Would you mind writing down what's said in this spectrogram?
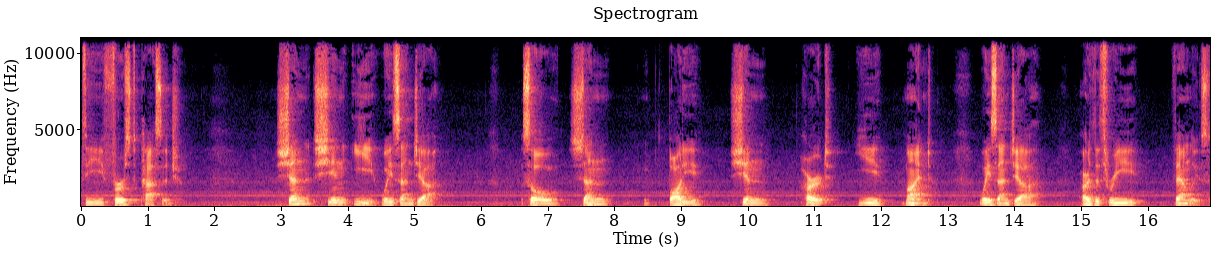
the first passage. Shen Xin Yi Wei Sanjia. So Shen body, Xin, heart, Yi, mind. Wei San Jia are the three families.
